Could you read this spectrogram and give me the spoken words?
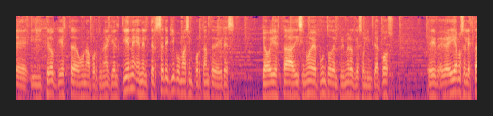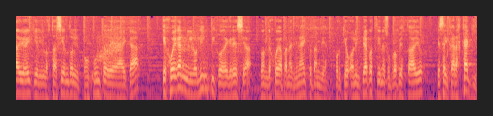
eh, y creo que esta es una oportunidad que él tiene en el tercer equipo más importante de Grecia, que hoy está a 19 puntos del primero que es Olympiacos. Eh, veíamos el estadio ahí que lo está haciendo el conjunto de AEK, que juegan en el Olímpico de Grecia, donde juega Panathinaikos también, porque Olympiacos tiene su propio estadio, que es el Karaskaki.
